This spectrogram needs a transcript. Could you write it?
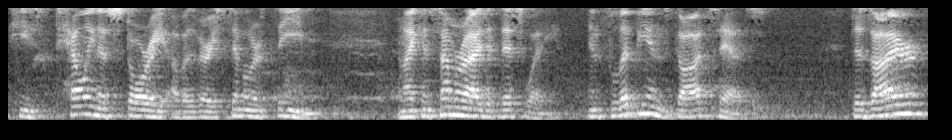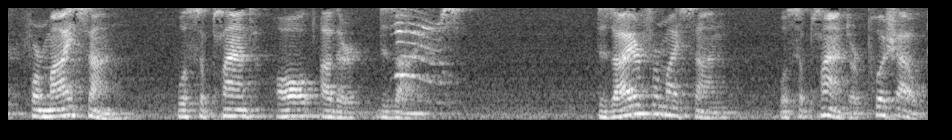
he's telling a story of a very similar theme. And I can summarize it this way. In Philippians, God says, Desire for my son will supplant all other desires. Desire for my son will supplant or push out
